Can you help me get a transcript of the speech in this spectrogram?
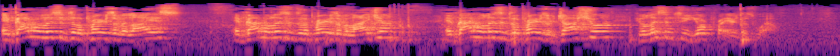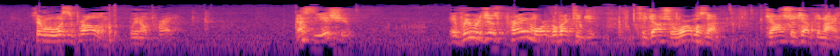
If God will listen to the prayers of Elias, if God will listen to the prayers of Elijah, if God will listen to the prayers of Joshua, He'll listen to your prayers as well. Say, so, well, what's the problem? We don't pray. That's the issue. If we would just pray more, go back to, to Joshua. We're almost done. Joshua chapter 9.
